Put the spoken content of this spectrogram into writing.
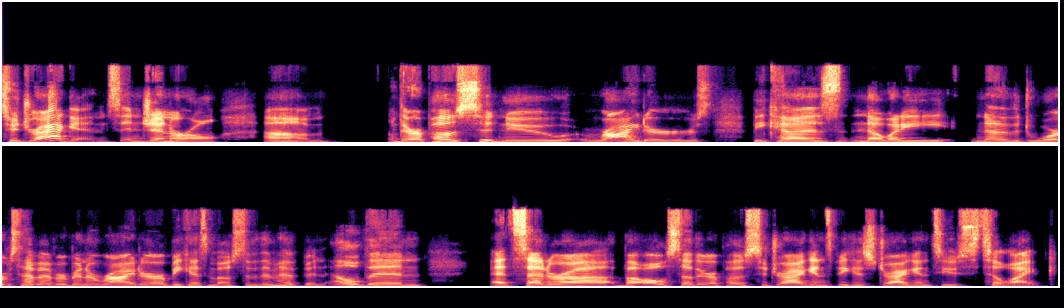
to dragons in general. Um, they're opposed to new riders because nobody none of the dwarves have ever been a rider because most of them have been elven etc but also they're opposed to dragons because dragons used to like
